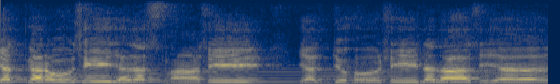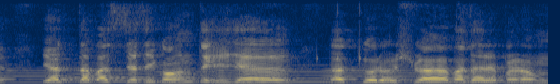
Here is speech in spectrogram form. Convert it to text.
यत्करोषि यदस्नासि यज्जुहोषि ददासि यत्तपस्यसि कौन्तेय तत्कुरुष्वदर्पणम्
